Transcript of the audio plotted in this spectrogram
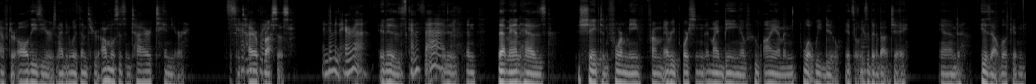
after all these years. And I've been with him through almost his entire tenure, It's this entire like process. End of an era. It It's kind of sad. It is. And that man has shaped and formed me from every portion in my being of who I am and what we do. It's always Yeah. been about Jay and his outlook and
